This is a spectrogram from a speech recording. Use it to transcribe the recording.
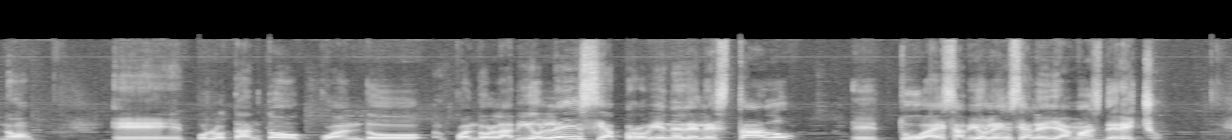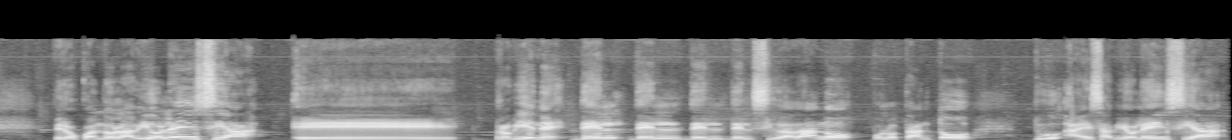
¿no? Eh, por lo tanto, cuando, cuando, la violencia proviene del Estado, eh, tú a esa violencia le llamas derecho. Pero cuando la violencia eh, proviene del, del, ciudadano, por lo tanto, tú a esa violencia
